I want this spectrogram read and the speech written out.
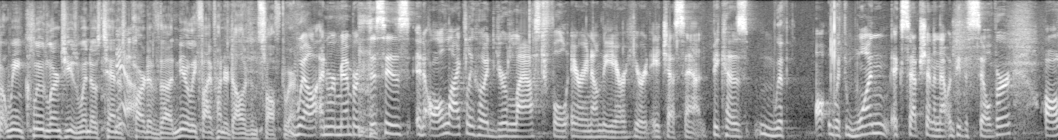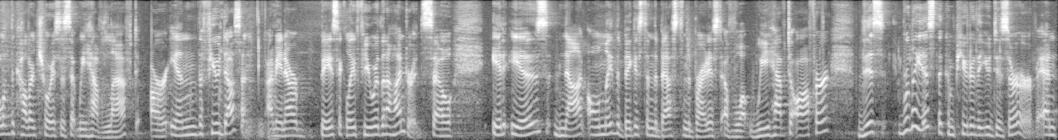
But we include Learn to Use Windows 10 Yeah. as part of the nearly $500 in software. Well, and remember, this is in all likelihood your last full airing on the air here at HSN because with with one exception, and that would be the silver, all of the color choices that we have left are in the few dozen. I mean, are basically fewer than 100. So it is not only the biggest and the best and the brightest of what we have to offer, this really is the computer that you deserve. And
